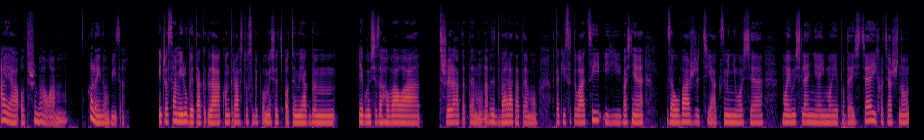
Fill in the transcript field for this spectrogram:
a ja otrzymałam kolejną wizę. I czasami lubię tak dla kontrastu sobie pomyśleć o tym, jakbym, jakbym się zachowała trzy lata temu, nawet dwa lata temu w takiej sytuacji i właśnie zauważyć, jak zmieniło się moje myślenie i moje podejście. I chociaż no,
